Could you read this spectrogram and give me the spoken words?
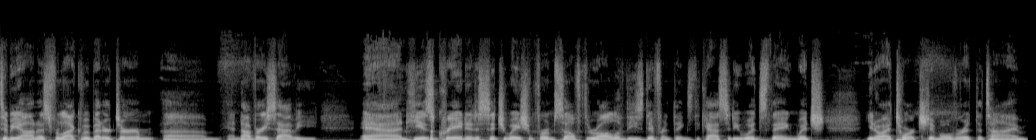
to be honest, for lack of a better term, um, and not very savvy. And he has created a situation for himself through all of these different things. The Cassidy Woods thing, which you know I torched him over at the time,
